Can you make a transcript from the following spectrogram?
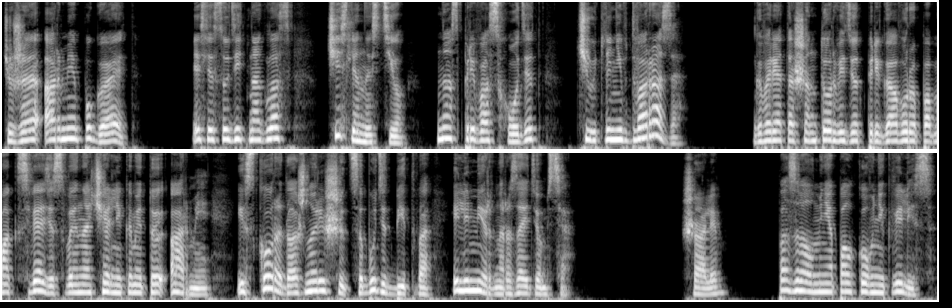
Чужая армия пугает. Если судить на глаз, численностью нас превосходят чуть ли не в два раза. Говорят, Ашантор ведет переговоры по маг-связи с военачальниками той армии, и скоро должно решиться, будет битва или мирно разойдемся. «Шали», — позвал меня полковник Велис.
